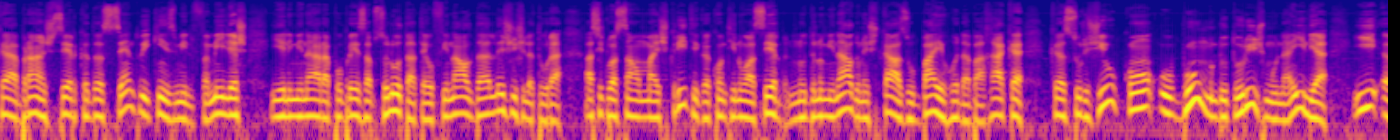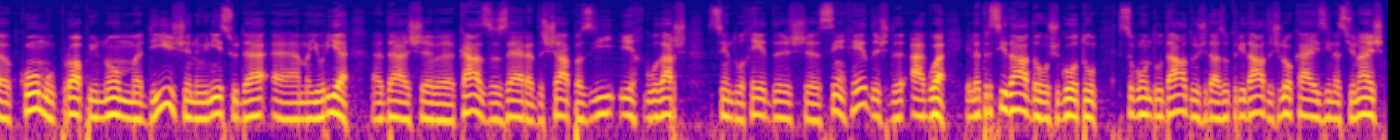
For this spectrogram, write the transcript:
que abrange cerca de 115 mil famílias, e eliminar a pobreza absoluta até o final da legislatura. A situação mais crítica continua a ser no denominado, neste caso, bairro da Barraca, que surgiu com o boom do turismo na ilha e, eh, como o próprio nome diz, no início da a maioria das eh, casas era de chapas e irregulares, sendo redes eh, sem redes de água, eletricidade ou esgoto. Segundo dados das autoridades locais e nacionais,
